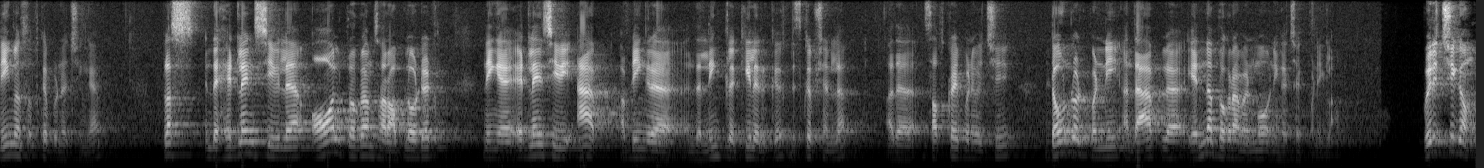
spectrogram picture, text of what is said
நீங்களும் சப்ஸ்கிரைப் பண்ணி வச்சுங்க. ப்ளஸ் இந்த ஹெட்லைன்ஸ் டிவியில் ஆல் ப்ரோக்ராம்ஸ் ஆர் அப்லோடட் நீங்கள் ஹெட்லைன்ஸ் டிவி ஆப் அப்படிங்கிற இந்த லிங்க்கில் கீழே இருக்குது டிஸ்கிரிப்ஷனில் அதை சப்ஸ்கிரைப் பண்ணி வச்சு டவுன்லோட் பண்ணி அந்த ஆப்பில் என்ன ப்ரோக்ராம் வேணுமோ நீங்கள் செக் பண்ணிக்கலாம். விருச்சிகம்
